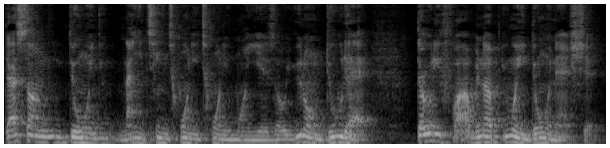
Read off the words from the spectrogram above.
That's something you do when you 19, 20, 21 years old. You don't do that. 35 and up, you ain't doing that shit.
